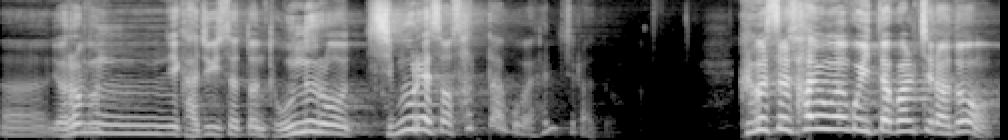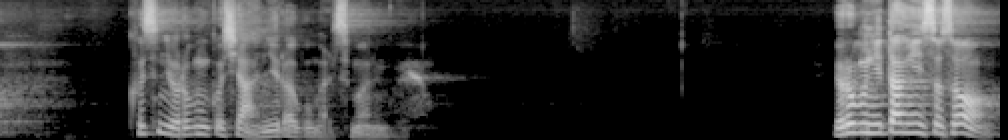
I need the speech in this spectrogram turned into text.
어, 여러분이 가지고 있었던 돈으로 지불해서 샀다고 할지라도 그것을 사용하고 있다고 할지라도 그것은 여러분 것이 아니라고 말씀하는 거예요. 여러분이 땅에 있어서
